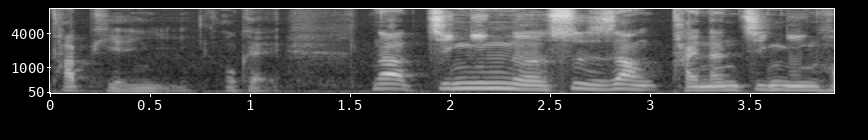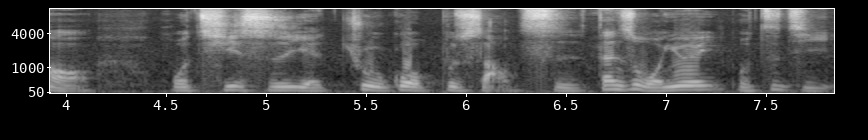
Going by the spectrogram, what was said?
它便宜。OK。那精英呢？事实上，台南精英吼，我其实也住过不少次。但是我因为我自己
